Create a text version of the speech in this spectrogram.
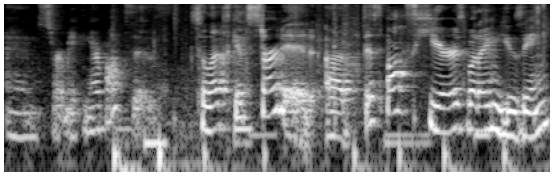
and start making our boxes. So let's get started. Uh, this box here is what I'm using.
